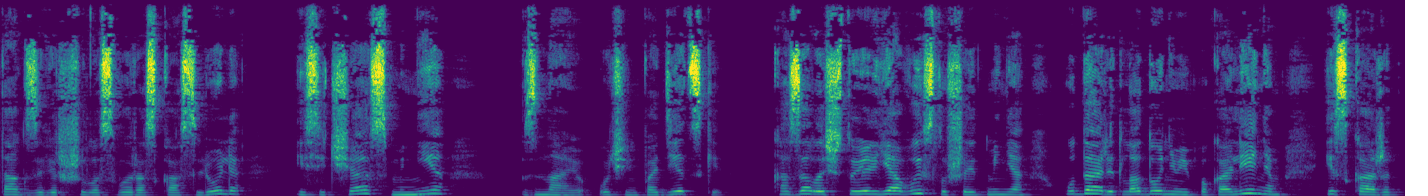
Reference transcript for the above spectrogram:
Так завершила свой рассказ Лёля, и сейчас мне, знаю, очень по-детски, казалось, что Илья выслушает меня, ударит ладонями по коленям и скажет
